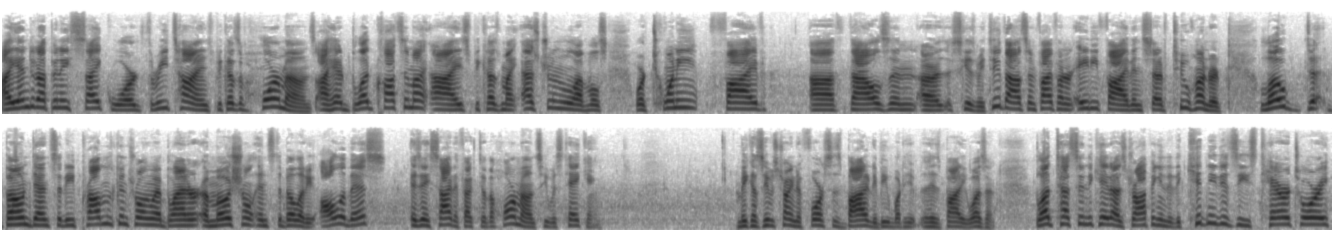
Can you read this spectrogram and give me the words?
I ended up in a psych ward three times because of hormones. I had blood clots in my eyes because my estrogen levels were 25 uh, thousand, or excuse me, 2,585 instead of 200. Low d- bone density, problems controlling my bladder, emotional instability. All of this is a side effect of the hormones he was taking because he was trying to force his body to be what his body wasn't. Blood tests indicated I was dropping into the kidney disease territory.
